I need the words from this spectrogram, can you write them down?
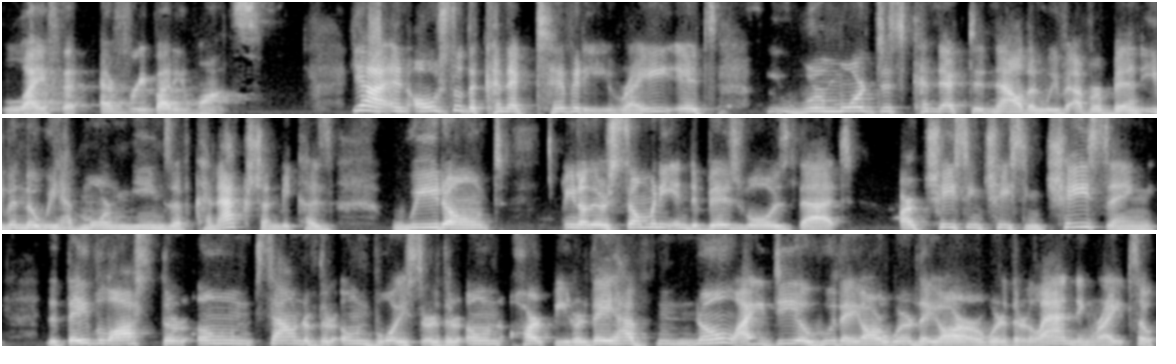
life that everybody wants. Yeah, and also the connectivity, right? It's we're more disconnected now than we've ever been even though we have more means of connection because we don't you know there's so many individuals that are chasing chasing chasing that they've lost their own sound of their own voice or their own heartbeat or they have no idea who they are where they are or where they're landing right? So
